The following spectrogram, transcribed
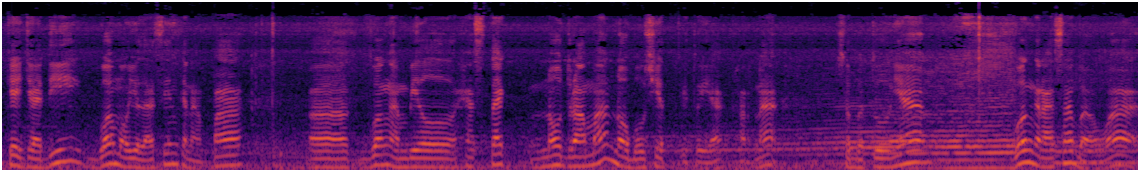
Oke, jadi gue mau jelasin kenapa uh, gue ngambil hashtag no drama, no bullshit gitu ya. Karena sebetulnya gue ngerasa bahwa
